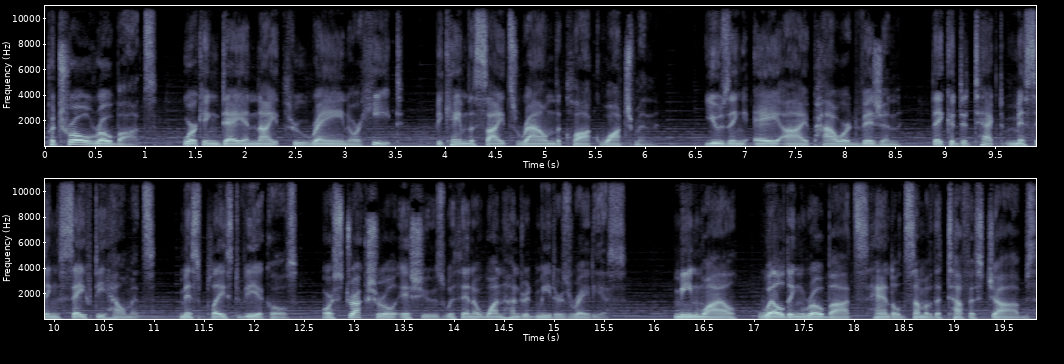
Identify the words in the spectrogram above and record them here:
Patrol robots, working day and night through rain or heat, became the site's round-the-clock watchmen. Using AI-powered vision, they could detect missing safety helmets, misplaced vehicles, or structural issues within a 100 meters radius. Meanwhile, welding robots handled some of the toughest jobs,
